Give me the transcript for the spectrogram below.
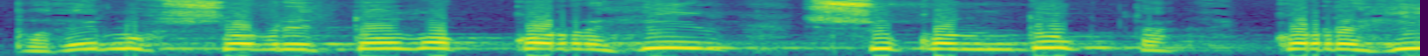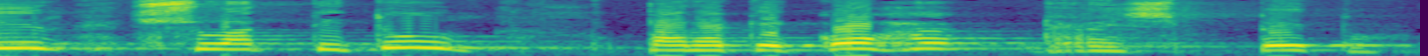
Podemos sobre todo corregir su conducta, corregir su actitud para que coja respeto,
